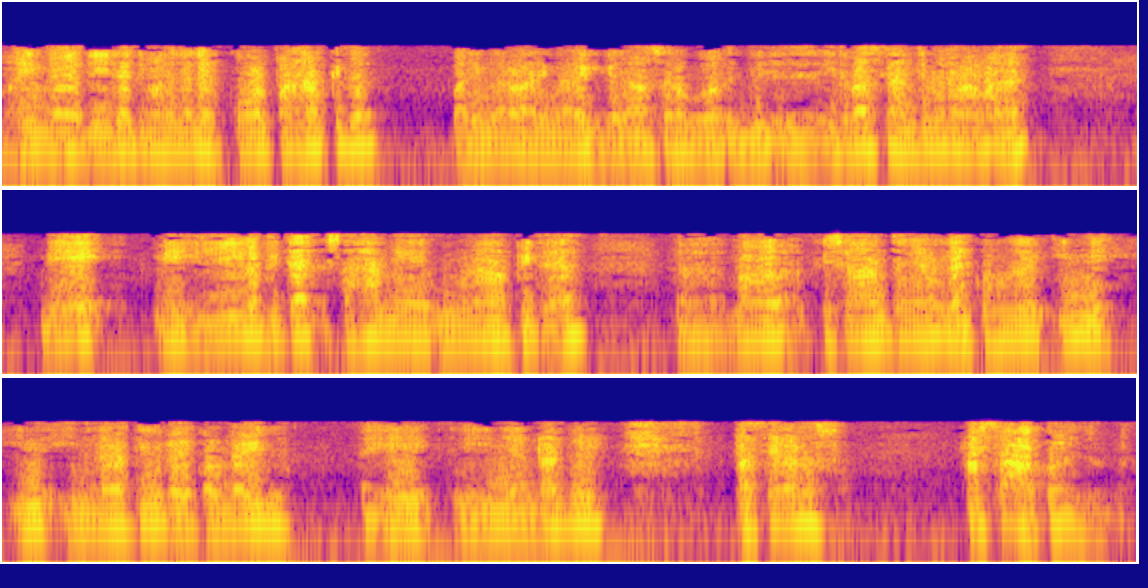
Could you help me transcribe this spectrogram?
මහින්ද දීලාදී මම හිතන්නේ කෝල් 50ක් විතර. වරින් වර වරින් වර එක දවසර ඊට පස්සේ අන්තිමට මම මේ මේ ඉල්ලීම පිට සහ මේ වුණා පිට මම කිසාන්ත යන දැන් කොහොමද ඉන්නේ? ඉන්න ඉන්නලා තියෙන්නේ කොළඹවිල ඒ මේ ඉන්නේ අන්රාපුරේ පස්සේ ගනස්. රස්සාව කරලා දුන්නා.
